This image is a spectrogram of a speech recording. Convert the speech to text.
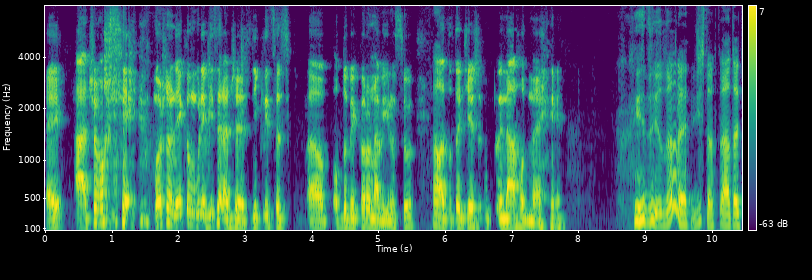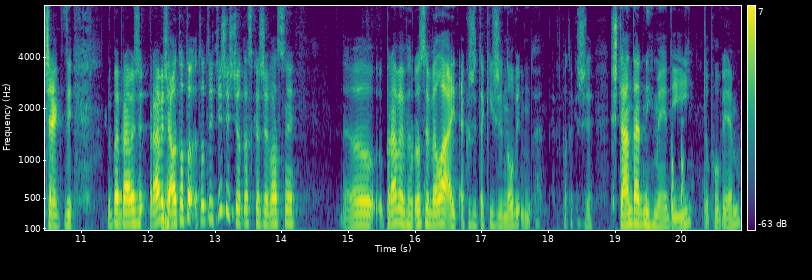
hej? A čo vlastne možno niekomu bude vyzerať, že vznikli cez uh, obdobie koronavírusu, ale toto je tiež úplne náhodné. Dobre, vidíš to. Ale to je čak, ty, úplne práve, že, práve, že, ale toto, toto je tiež ešte otázka, že vlastne uh, práve hrozne veľa aj akože takých, že nový, že štandardných médií, to poviem,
